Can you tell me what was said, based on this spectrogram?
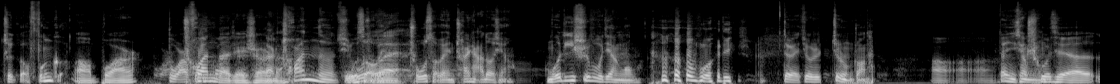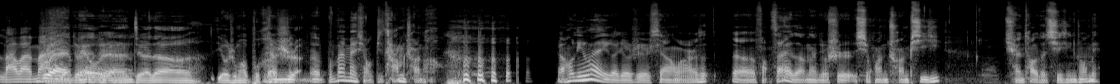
这个风格，哦，不玩不玩穿的这事儿呃的，穿的无所谓谓，无所谓，你穿啥都行。摩的师傅见过吗？摩的是。对，就是这种状态。哦哦哦。但你像出去拉外卖对也没有人觉得有什么不合适。呃，不外卖小比他们穿的好。然后另外一个就是像玩呃仿赛的，那就是喜欢穿皮衣，全套的骑行装备，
